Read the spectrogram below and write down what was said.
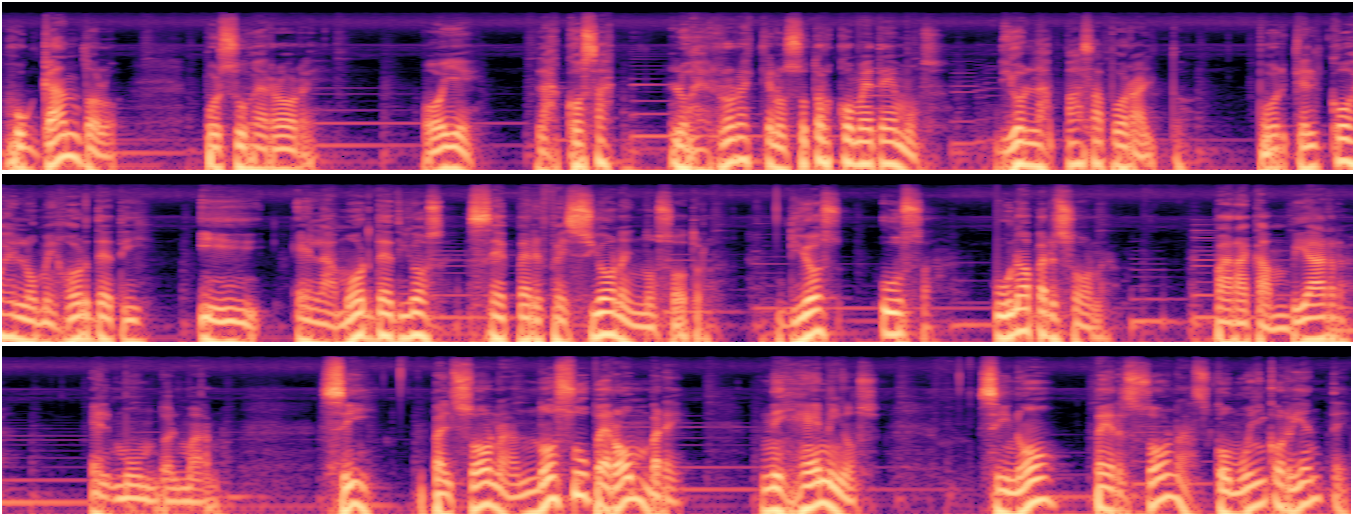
juzgándolo por sus errores. Oye, las cosas, los errores que nosotros cometemos, Dios las pasa por alto, porque Él coge lo mejor de ti y el amor de Dios se perfecciona en nosotros. Dios usa una persona para cambiar el mundo, hermano. Sí, personas, no superhombre ni genios, sino personas común y corriente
